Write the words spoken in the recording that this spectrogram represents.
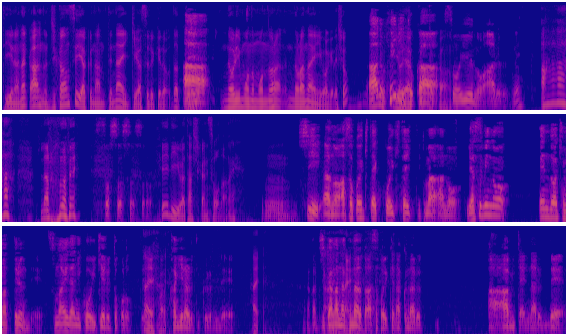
ていうのは、なんかあるの時間制約なんてない気がするけど、だあって乗り物も乗ら乗らないわけでしょ？あ、でもフェリーと予約かとかそういうのはあるね。ああ、なるほどね。そうそうそうそう。フェリーは確かにそうだね。うん。し、あの、あそこ行きたい、ここ行きたいって言って、まあ、あの、休みのエンドは決まってるんで、その間にこう行けるところって、はいはいまあ、限られてくるんで、はい。なんか時間がなくなるとあそこ行けなくなる、ああ、みたいになるんで、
